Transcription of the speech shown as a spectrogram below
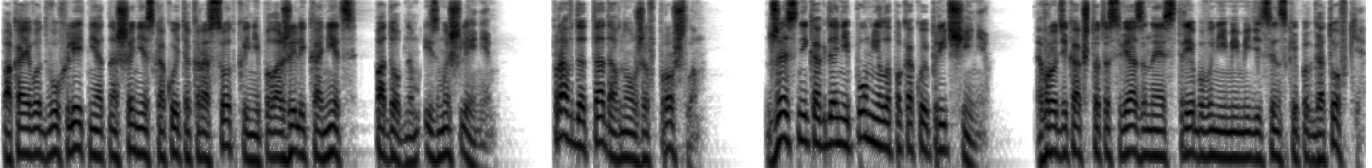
пока его двухлетние отношения с какой-то красоткой не положили конец подобным измышлениям. Правда, та давно уже в прошлом. Джесс никогда не помнила, по какой причине. Вроде как что-то связанное с требованиями медицинской подготовки.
